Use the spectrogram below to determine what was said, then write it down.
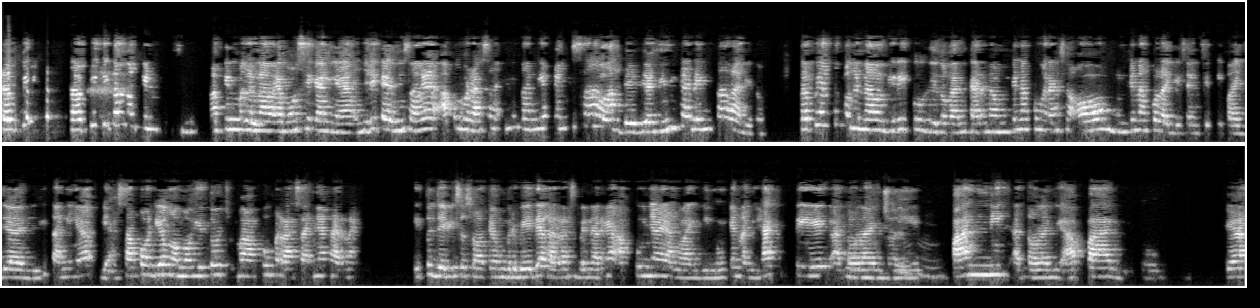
tapi tapi kita makin makin mengenal emosi kan ya. Jadi kayak misalnya aku merasa ini Tania kayaknya salah deh, dan ini kan ada yang salah gitu. Tapi aku mengenal diriku gitu kan, karena mungkin aku merasa oh mungkin aku lagi sensitif aja. Jadi Tania biasa kok dia ngomong itu, cuma aku merasanya karena itu jadi sesuatu yang berbeda karena sebenarnya akunya yang lagi mungkin lagi hektik atau hmm, lagi panik atau lagi apa gitu. Ya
